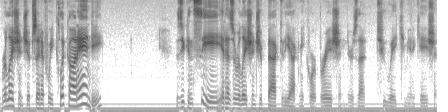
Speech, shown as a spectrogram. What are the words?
relationships. And if we click on Andy, as you can see, it has a relationship back to the Acme Corporation. There's that two-way communication.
